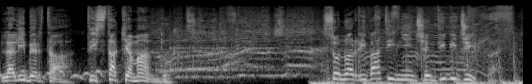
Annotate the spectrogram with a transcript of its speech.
La libertà ti sta chiamando. Sono arrivati gli incentivi Jeep.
